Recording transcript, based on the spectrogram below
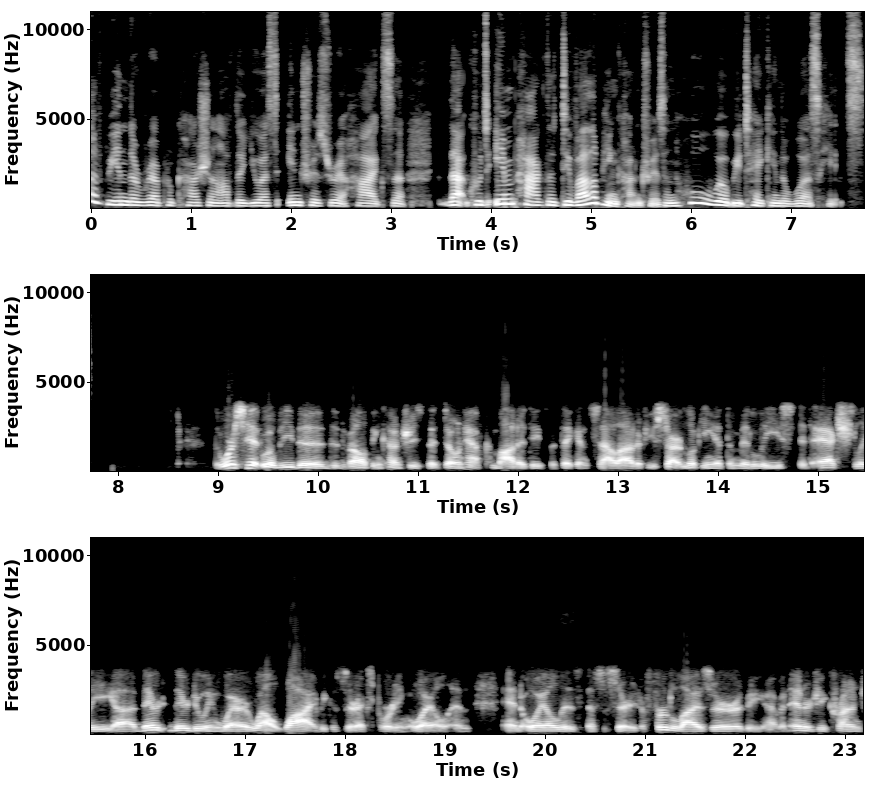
have been the repercussions of the U.S. interest rate hikes uh, that could impact the developing countries, and who will be taking the worst hits? The worst hit will be the, the developing countries that don't have commodities that they can sell out. If you start looking at the Middle East, it actually uh, they're they're doing very well. Why? Because they're exporting oil, and and oil is necessary to fertilizer. They have an energy crunch.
